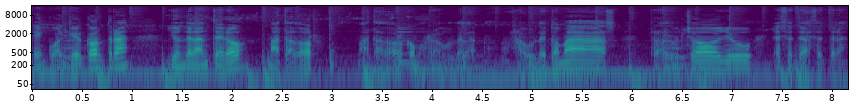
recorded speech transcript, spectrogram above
en cualquier contra, y un delantero matador, matador como Raúl de, Raúl de Tomás, Radu Choyu, etcétera, etcétera.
